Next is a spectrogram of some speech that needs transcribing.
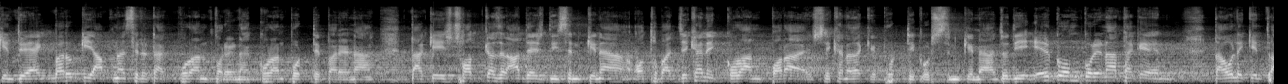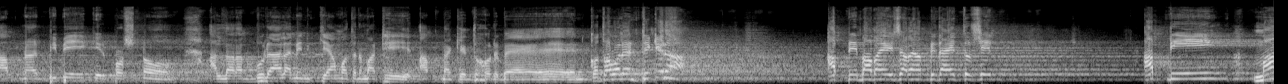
কিন্তু একবারও কি আপনার ছেলেটা কোরআন পড়ে না, কোরআন পড়তে পারে না, তাকে সৎ কাজের আদেশ দিয়েছেন কিনা, অথবা যেখানে কোরআন পড়ায়, সেখানে তাকে ভর্তি করছেন কিনা? যদি এরকম করে না থাকেন, তাহলে কিন্তু আপনার বিবেকের প্রশ্ন আল্লাহ রাব্বুল আলমিন কেয়ামতের মাঠে আপনাকে ধরবেন। কথা বলেন ঠিক না আপনি বাবা হিসাবে আপনি দায়িত্বশীল। আপনি মা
